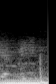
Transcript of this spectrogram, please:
Yeah,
